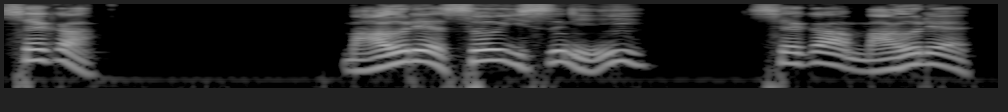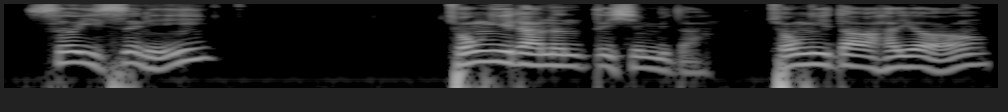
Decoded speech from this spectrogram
새가 마을에 서 있으니 새가 마을에 서 있으니 종이라는 뜻입니다. 종이다 하여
